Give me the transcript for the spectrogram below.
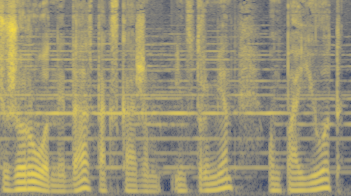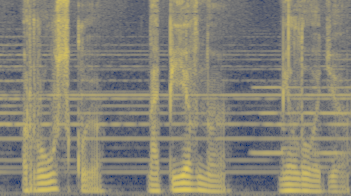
чужеродный, да, так скажем, инструмент, он поет русскую напевную мелодию.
